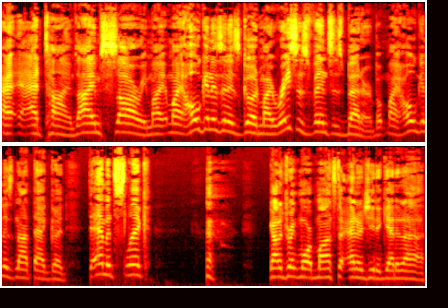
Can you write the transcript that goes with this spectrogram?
at, at times. I'm sorry. My, my Hogan isn't as good. My racist Vince is better, but my Hogan is not that good. Damn it, Slick. Got to drink more Monster Energy to get it, uh,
